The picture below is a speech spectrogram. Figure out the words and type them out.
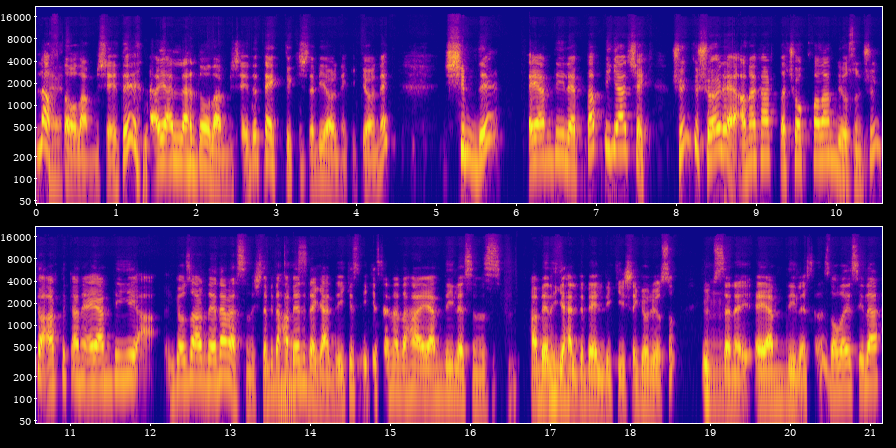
Lafta Evet. olan bir şeydi, hayallerde olan bir şeydi. Tek tük işte bir örnek, iki örnek. Şimdi AMD laptop bir gerçek. Çünkü şöyle anakartla çok falan diyorsun. Çünkü artık hani AMD'yi göz ardı edemezsin işte. Bir de Edemezsin. haberi de geldi. İki, iki sene daha AMD'lesiniz. Haberi geldi belli ki işte görüyorsun. Üç Hı. sene AMD'lesiniz. Dolayısıyla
